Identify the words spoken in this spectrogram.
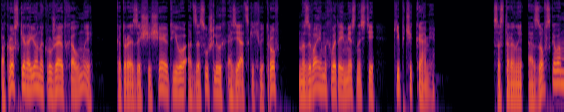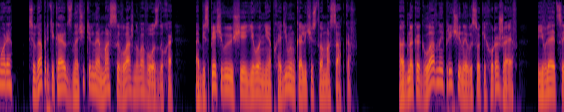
Покровский район окружают холмы, которые защищают его от засушливых азиатских ветров, называемых в этой местности кипчаками. Со стороны Азовского моря сюда притекают значительные массы влажного воздуха, обеспечивающие его необходимым количеством осадков. Однако главной причиной высоких урожаев является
